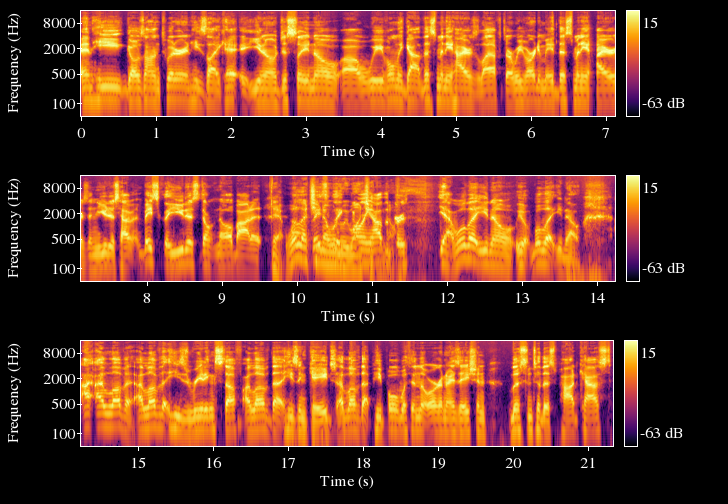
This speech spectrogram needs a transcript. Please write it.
And he goes on Twitter and he's like, hey, you know, just so you know, uh, we've only got this many hires left, or we've already made this many hires, and you just haven't, basically, you just don't know about it. Yeah, we'll uh, let you know when we want you to know. Person, yeah, we'll let you know. We'll let you know. I, I, love it. I love that he's reading stuff. I love that he's engaged. I love that people within the organization listen to this podcast.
